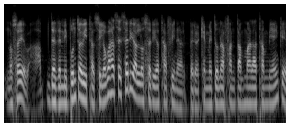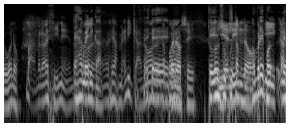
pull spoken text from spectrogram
No sé, desde mi punto de vista, si lo vas a hacer serio, hazlo serio hasta el final. Pero es que mete unas fantasmadas también que, bueno, Bueno, pero es cine. Es América. Es América, ¿no? Bueno, sí. todo en y su el himno. Hombre, y pues, le- le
